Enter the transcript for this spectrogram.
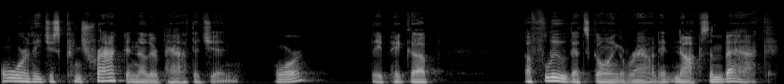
or they just contract another pathogen, or they pick up a flu that's going around, it knocks them back,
